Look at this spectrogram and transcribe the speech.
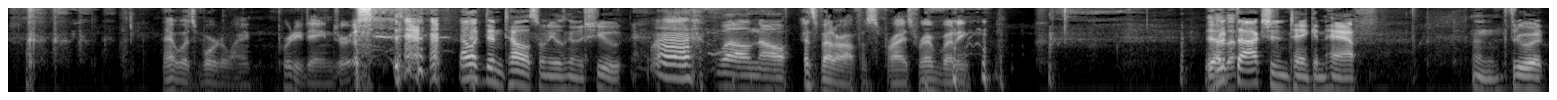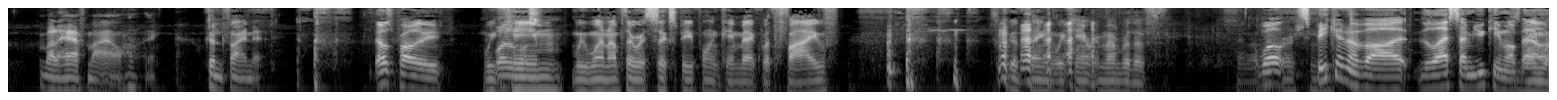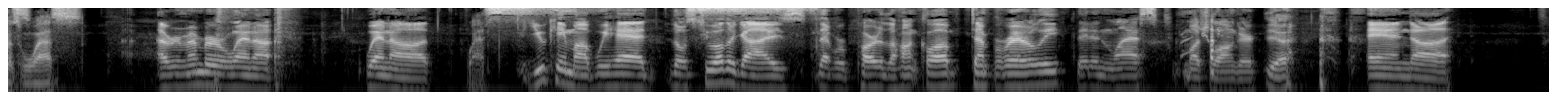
That was borderline pretty dangerous. Alec didn't tell us when he was going to shoot. Uh, well, no. It's better off a surprise for everybody. Yeah, Ripped that- the oxygen tank in half and threw it about a half mile. I think. Couldn't find it. That was probably We One of the most- came, we went up there with six people and came back with five. it's a good thing we can't remember the. f- that other well. Speaking of uh, the last time you came up, His name Alex, was Wes. I remember when uh, when uh, Wes. you came up, we had those two other guys that were part of the hunt club temporarily. They didn't last much longer, yeah. and uh,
